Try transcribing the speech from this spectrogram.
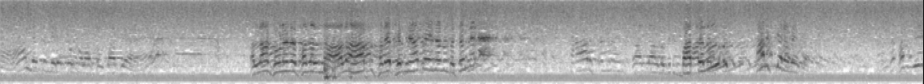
ہاں، میرے کو بڑا پیسہ پیا ہے۔ اللہ سونے نے فضل نال ہاتھ سڑے پھرنے تو یہاں بچن دینا باطل کر کے رہے گا۔ ہاں جی۔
